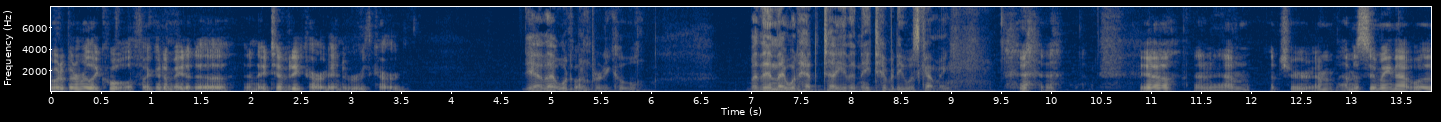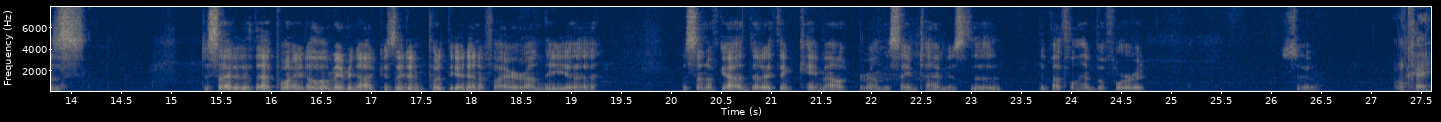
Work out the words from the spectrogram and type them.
would have been really cool if I could have made it a, a nativity card and a Ruth card. yeah, that would have been pretty cool. But then they would have had to tell you that nativity was coming. Yeah, I mean, I'm not sure. I'm I'm assuming that was decided at that point, although maybe not because they didn't put the identifier on the uh, the Son of God that I think came out around the same time as the the Bethlehem before it. So Okay.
